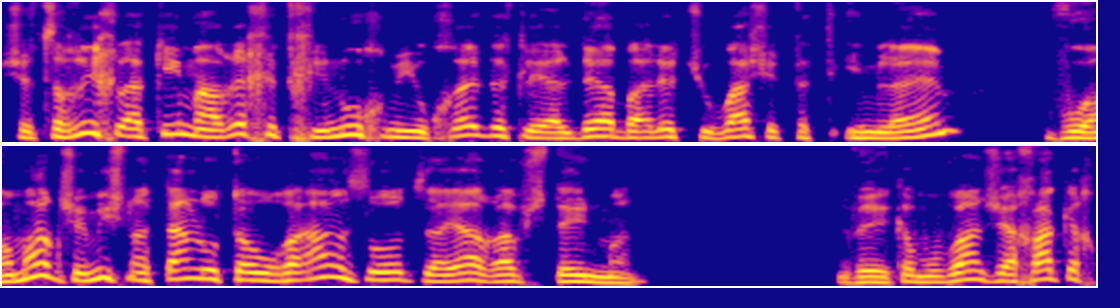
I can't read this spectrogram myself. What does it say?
שצריך להקים מערכת חינוך מיוחדת לילדי הבעלי תשובה שתתאים להם, והוא אמר שמי שנתן לו את ההוראה הזאת זה היה הרב שטיינמן. וכמובן שאחר כך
